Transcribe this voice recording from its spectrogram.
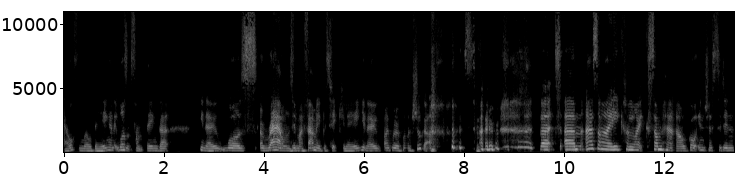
health and well-being, and it wasn't something that you know was around in my family particularly. You know, I grew up on sugar, so, but um, as I kind of like somehow got interested in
